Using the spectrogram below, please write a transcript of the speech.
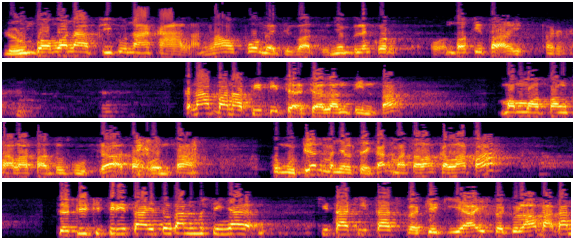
Lu umpama Nabi ku nakalan, lha opo enggak diwatu nyembelih untuk itu ibar. Kenapa Nabi tidak jalan tinta memotong salah satu kuda atau unta kemudian menyelesaikan masalah kelapa jadi di cerita itu kan mestinya kita-kita sebagai kiai, sebagai ulama kan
